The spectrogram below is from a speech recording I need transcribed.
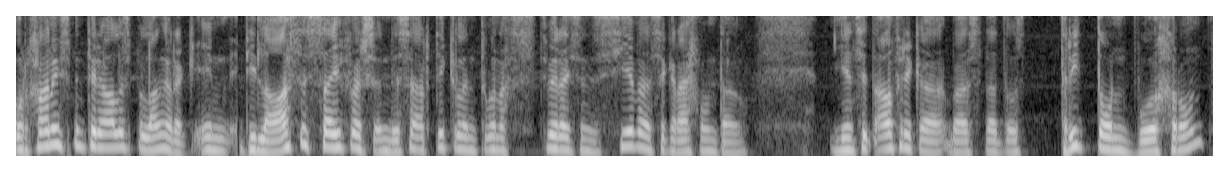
organiese materiaal is belangrik en die laaste syfers in dis artikel in 20, 2007 as ek reg onthou hier in Suid-Afrika was dat ons 3 ton boergrond,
